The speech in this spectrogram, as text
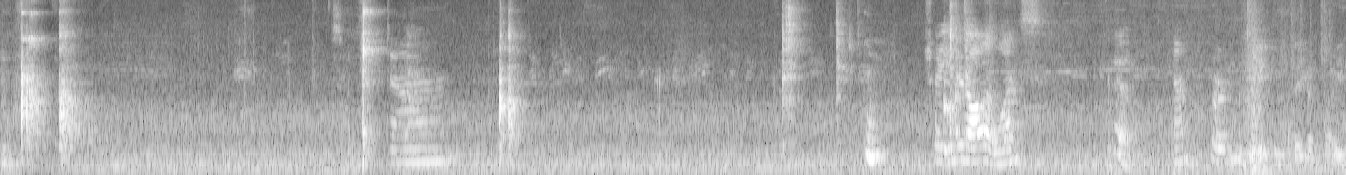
Oops. That down. Should I eat it all at once? Yeah. Yeah? Or you can take a bite. It.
